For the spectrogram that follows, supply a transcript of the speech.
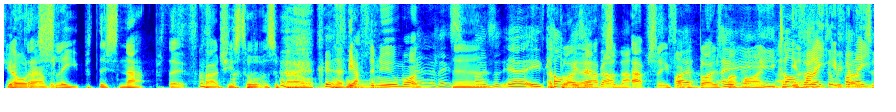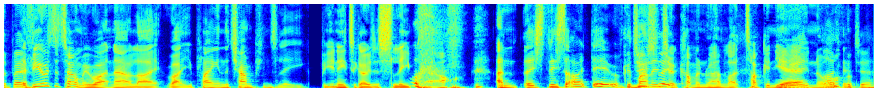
you know that around the- sleep, this nap that Crouchy's taught us about? the afternoon one. Yeah, these Yeah. guys- yeah, he can't blows- get his head abso- around that. absolutely fucking blows my he- mind, He can't If I- if I- to bed. If you were to tell me right now, like, right, you're playing in the Champions League, but you need to go to sleep now, and it's this idea of Could the manager sleep? coming around like tucking Yeah, you in, I or did, yeah.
